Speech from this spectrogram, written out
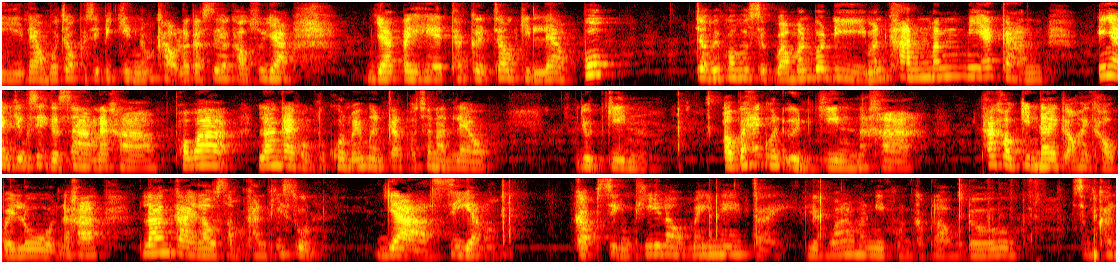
ดีแล้วมูเจ้าก็สิไปกินน้ำเขาแล้วก็เสื้อเขาสุอยางอย่าไปเหตุถ้าเกิดเจ้ากินแล้วปุ๊บเจะมีความรู้สึกว่ามันบ่ดี มันคัน มันมีอาการ อีกอย่างจังสี่ก็สร้างนะคะ เพราะว่าร่างกายของทุกคนไม่เหมือนกันเพราะฉะนั้นแล้ว หยุดกิน เอาไปให้คนอื่นกินนะคะ ถ้าเขากินได้ก็เอาให้เขาไปโลดนะคะ ร่างกายเราสำคัญที่สุด อย่าเสี่ยงกับสิ่งที่เราไม่แน่ใจ หรือว่ามันมีผลกับเราเด้อสำคัญ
